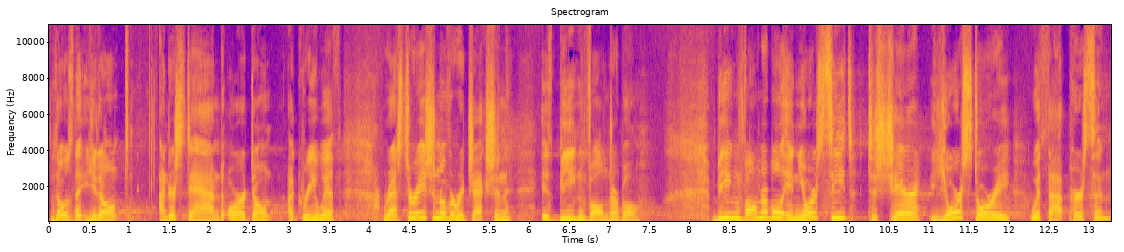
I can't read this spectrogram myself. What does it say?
those that you don't understand or don't agree with. Restoration over rejection is being vulnerable being vulnerable in your seat to share your story with that person.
